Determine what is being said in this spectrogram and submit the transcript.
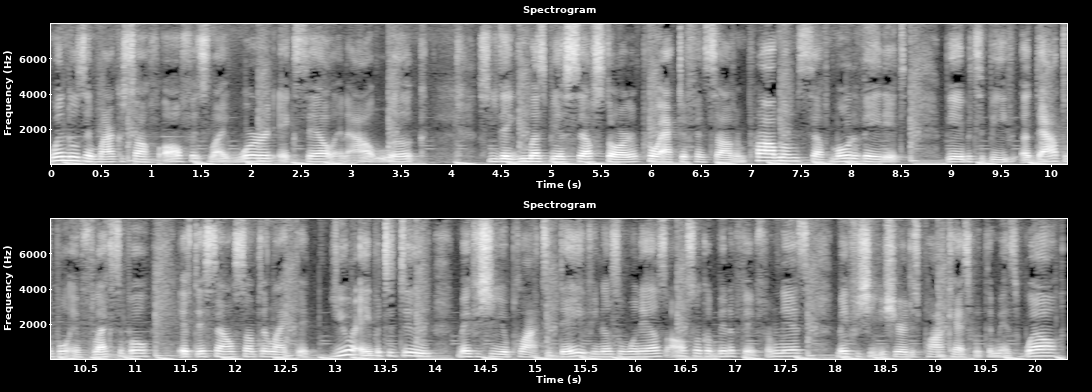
Windows and Microsoft Office like Word, Excel, and Outlook. So that you must be a self-starter, proactive in solving problems, self-motivated, be able to be adaptable and flexible. If this sounds something like that you are able to do, make sure you apply today. If you know someone else also could benefit from this, make sure you share this podcast with them as well.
